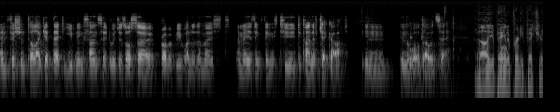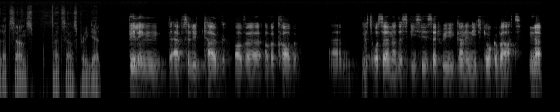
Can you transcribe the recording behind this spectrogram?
and fish until I get that evening sunset, which is also probably one of the most amazing things to to kind of check out in in the world. I would say. Well, you paint a pretty picture. That sounds that sounds pretty good. Feeling the absolute tug of a of a cob um, it's also another species that we kind of need to talk about. No,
